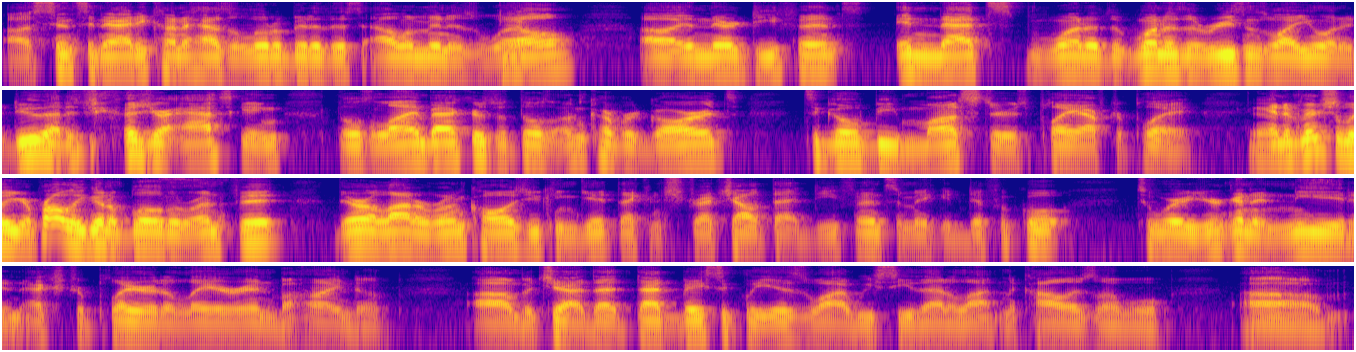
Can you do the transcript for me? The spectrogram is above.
Uh, Cincinnati kind of has a little bit of this element as well. Yeah uh, in their defense, and that's one of the one of the reasons why you want to do that is because you're asking those linebackers with those uncovered guards to go be monsters play after play, and eventually you're probably going to blow the run fit. There are a lot of run calls you can get that can stretch out that defense and make it difficult to where you're going to need an extra player to layer in behind them. Um, but yeah, that that basically is why we see that a lot in the college level um,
